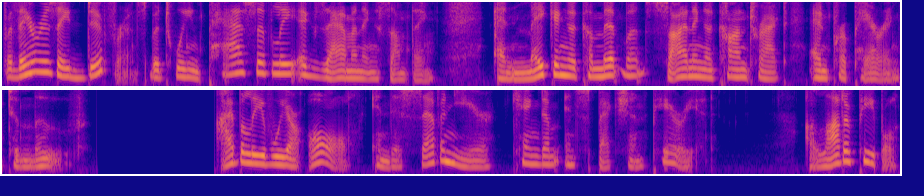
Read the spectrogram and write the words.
for there is a difference between passively examining something and making a commitment, signing a contract, and preparing to move. I believe we are all in this seven year kingdom inspection period. A lot of people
